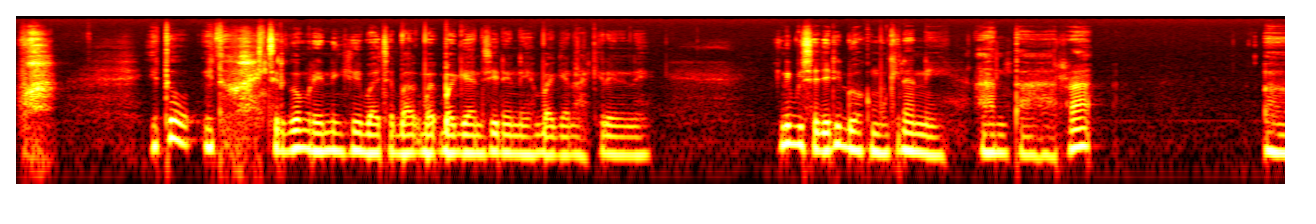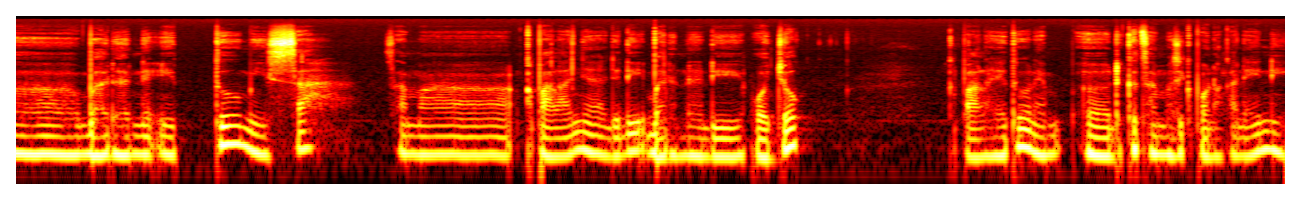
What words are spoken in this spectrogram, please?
Wah itu itu anjir gue merinding sih baca bagian sini nih bagian akhir ini nih. Ini bisa jadi dua kemungkinan nih. Antara uh, badannya itu misah sama kepalanya. Jadi badannya di pojok kepalanya itu uh, deket sama si keponakannya ini.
